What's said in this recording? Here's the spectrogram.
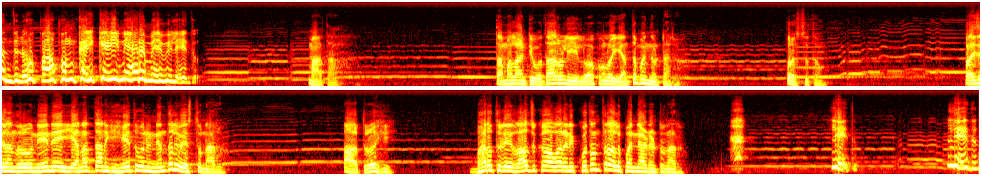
అందులో పాపం కైకేయి నేరమేమీ లేదు. మాత తమలాంటి ఉదారులు ఈ లోకంలో ఎంతమంది ఉంటారు? ప్రస్తుతం. ప్రజలందరూ నేనే ఈ అనర్థానికి హేతువుని నిందలు వేస్తున్నారు. ఆ ద్రోహి భరతుడే రాజు కావాలని కుతంత్రాలు పన్నాడంటున్నారు. లేదు. లేదు.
